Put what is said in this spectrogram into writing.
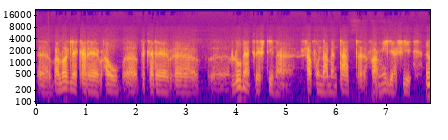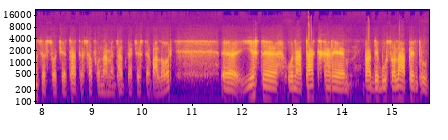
uh, valorile care au, uh, pe care uh, uh lumea creștină s-a fundamentat uh, familia și însă societatea s-a fundamentat pe aceste valori, uh, este un atac care va debusola pentru,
